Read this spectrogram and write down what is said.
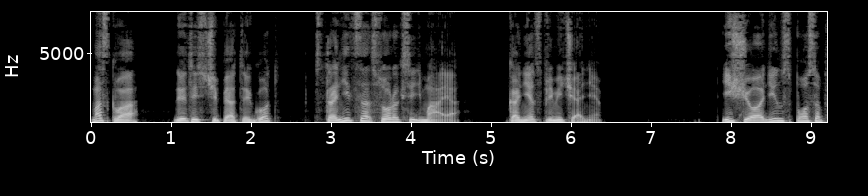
Москва, 2005 год, страница 47. Конец примечания. Еще один способ,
